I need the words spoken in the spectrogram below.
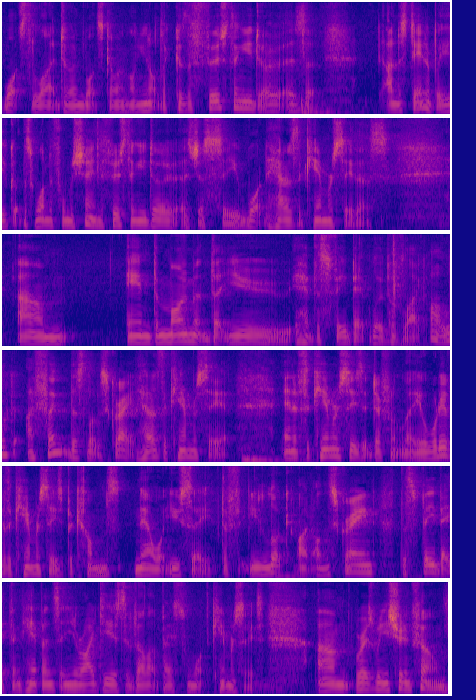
What's the light doing? What's going on?" You're not because the first thing you do is that, understandably, you've got this wonderful machine. The first thing you do is just see what. How does the camera see this? Um, and the moment that you have this feedback loop of like, oh look, I think this looks great. How does the camera see it? And if the camera sees it differently, or whatever the camera sees becomes now what you see. The, you look on, the screen, this feedback thing happens, and your ideas develop based on what the camera sees. Um, whereas when you're shooting film,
